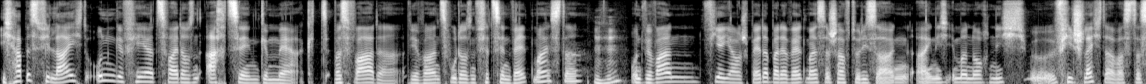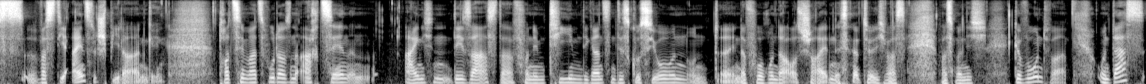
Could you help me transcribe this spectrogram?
Ich habe es vielleicht ungefähr 2018 gemerkt. Was war da? Wir waren 2014 Weltmeister mhm. und wir waren vier Jahre später bei der Weltmeisterschaft, würde ich sagen, eigentlich immer noch nicht äh, viel schlechter, was, das, was die Einzelspieler anging. Trotzdem war 2018 ein eigentlich ein Desaster von dem Team. Die ganzen Diskussionen und äh, in der Vorrunde ausscheiden ist natürlich was, was man nicht gewohnt war. Und das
